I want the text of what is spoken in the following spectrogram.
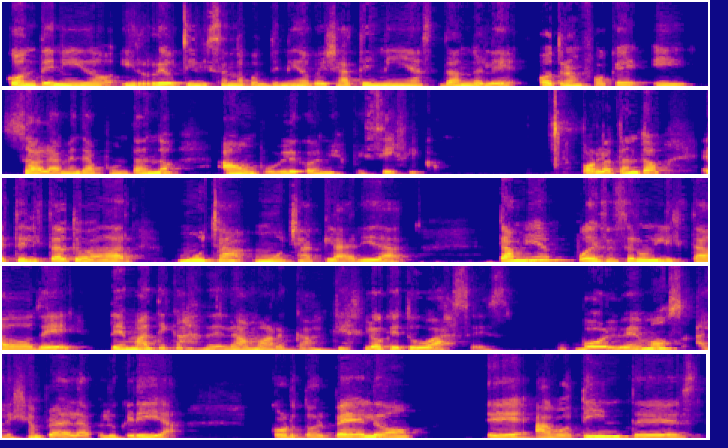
contenido y reutilizando contenido que ya tenías, dándole otro enfoque y solamente apuntando a un público en específico. Por lo tanto, este listado te va a dar mucha, mucha claridad. También puedes hacer un listado de temáticas de la marca. ¿Qué es lo que tú haces? Volvemos al ejemplo de la peluquería. Corto el pelo, eh, hago tintes,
